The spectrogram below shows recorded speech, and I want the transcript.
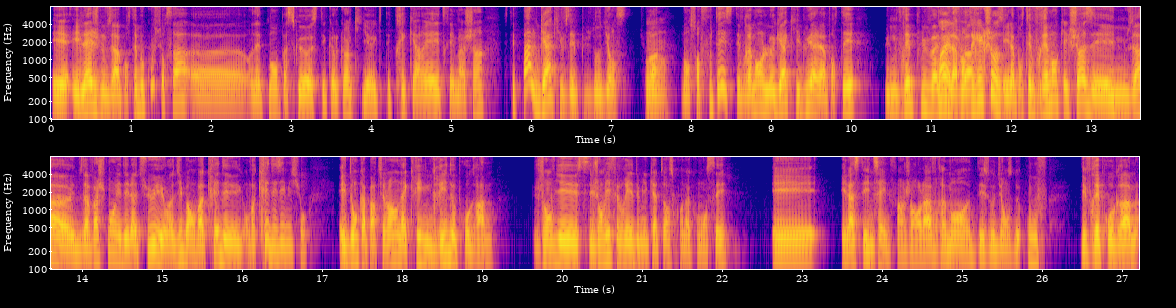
Et, et Lège nous a apporté beaucoup sur ça, euh, honnêtement, parce que c'était quelqu'un qui, qui était très carré, très machin. C'était pas le gars qui faisait le plus d'audience, tu vois. Mhm. Mais on s'en foutait. C'était vraiment le gars qui, lui, allait apporter une vraie plus-value. Ouais, il a tu vois. apporté quelque chose. Et il a apporté vraiment quelque chose et il nous a, il nous a vachement aidé là-dessus. Et on a dit, bah, on, va créer des, on va créer des émissions. Et donc, à partir de là, on a créé une grille de programmes. Janvier, c'est janvier-février 2014 qu'on a commencé. Et, là, c'était insane. Genre là, vraiment, euh, des audiences de ouf, des vrais programmes.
